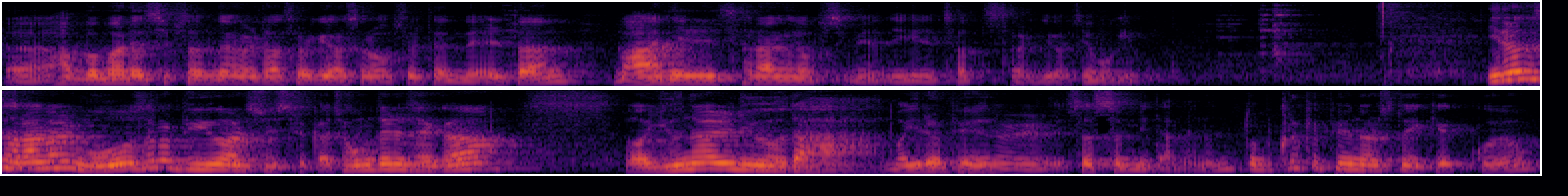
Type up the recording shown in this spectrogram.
어, 한 번만에 13장을 다 설교할 수는 없을 텐데 일단 만일 사랑이 없으면 이게 첫 설교 제목입니다. 이런 사랑을 무엇으로 비유할 수 있을까? 조금 전에 제가 어, 윤활유다 뭐 이런 표현을 썼습니다면 또 그렇게 표현할 수도 있겠고요.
